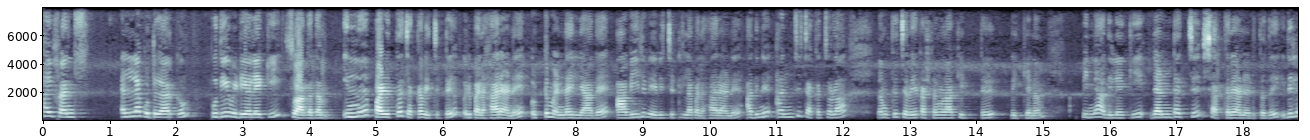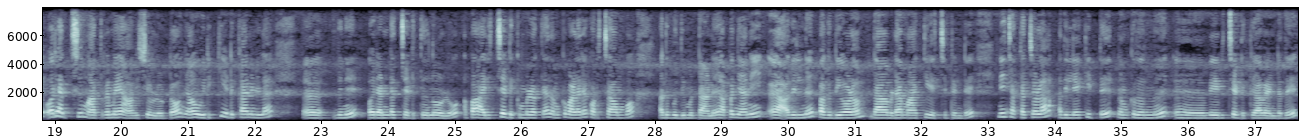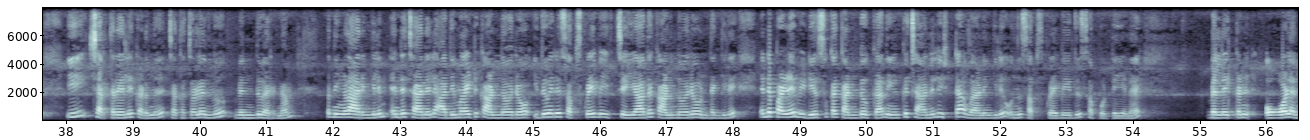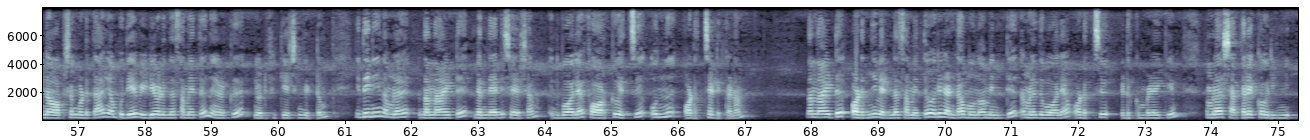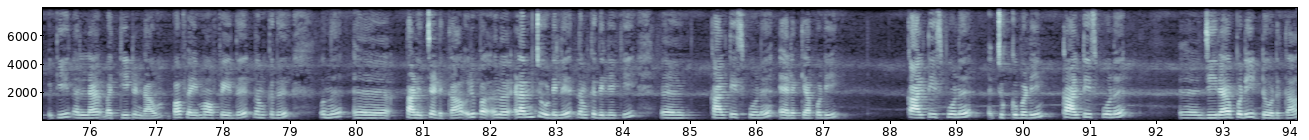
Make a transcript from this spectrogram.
Hi friends എല്ലാ കൂട്ടുകാർക്കും പുതിയ വീഡിയോയിലേക്ക് സ്വാഗതം. ഇന്ന് പഴുത്ത ചക്ക വെച്ചിട്ട് ഒരു പലഹാരമാണ്. ഒട്ടും എണ്ണ ഇല്ലാതെ ആവിയിൽ വേവിച്ചിട്ടുള്ള പലഹാരമാണ്. അതിന് അഞ്ച് ചക്കച്ചുള നമുക്ക് ചെറിയ കഷ്ണങ്ങളാക്കി ഇട്ട് വെക്കണം. പിന്നെ അതിലേക്ക് രണ്ടച്ച് ശർക്കരയാണ് എടുത്തത്. ഇതിൽ ഒരച്ച് മാത്രമേ ആവശ്യമുള്ളൂ കേട്ടോ. ഞാൻ ഉരുക്കി എടുക്കാനുള്ള ഏഹ് ഇതിന് രണ്ടച്ചെടുത്തു എന്നുള്ളൂ അപ്പോൾ അരിച്ചെടുക്കുമ്പോഴൊക്കെ നമുക്ക് വളരെ കുറച്ചാകുമ്പോൾ അത് ബുദ്ധിമുട്ടാണ്. അപ്പം ഞാൻ ഈ അതിൽ നിന്ന് പകുതിയോളം ഇതാ അവിടെ മാറ്റി വെച്ചിട്ടുണ്ട്. ഇനി ചക്കച്ചുള അതിലേക്കിട്ട് നമുക്കിതൊന്ന് വേവിച്ചെടുക്കുക വേണ്ടത്. ഈ ശർക്കരയിൽ കടന്ന് ചക്കച്ചുള ഒന്ന് വെന്ത് വരണം. അപ്പം നിങ്ങൾ ആരെങ്കിലും എന്റെ ചാനൽ ആദ്യമായിട്ട് കാണുന്നവരോ ഇതുവരെ സബ്സ്ക്രൈബ് ചെയ്യാതെ കാണുന്നവരോ ഉണ്ടെങ്കിൽ എന്റെ പഴയ വീഡിയോസൊക്കെ കണ്ടു വെക്കുക നിങ്ങൾക്ക് ചാനൽ ഇഷ്ടമാവുകയാണെങ്കിൽ ഒന്ന് സബ്സ്ക്രൈബ് ചെയ്ത് സപ്പോർട്ട് ചെയ്യണേ. ബെല്ലൈക്കൺ ഓൾ എന്ന ഓപ്ഷൻ കൊടുത്താൽ ഞാൻ പുതിയ വീഡിയോ ഇടുന്ന സമയത്ത് നിങ്ങൾക്ക് നോട്ടിഫിക്കേഷൻ കിട്ടും. ഇതിനി നമ്മൾ നന്നായിട്ട് വെന്തതിന്റെ ശേഷം ഇതുപോലെ ഫോർക്ക് വെച്ച് ഒന്ന് ഉടച്ചെടുക്കണം. നന്നായിട്ട് ഉടഞ്ഞു വരുന്ന സമയത്ത് ഒരു രണ്ടോ മൂന്നോ മിനിറ്റ് നമ്മളിതുപോലെ ഉടച്ച് എടുക്കുമ്പോഴേക്കും നമ്മൾ ശർക്കരയൊക്കെ ഒരുങ്ങി നല്ല വറ്റിയിട്ടുണ്ടാവും. അപ്പോൾ ഫ്ലെയിം ഓഫ് ചെയ്ത് നമുക്കിത് ഒന്ന് തണിച്ചെടുക്കുക ഒരു ഇളം ചൂടിൽ നമുക്കിതിലേക്ക് കാൽ ടീസ്പൂണ് ഏലക്കാപ്പൊടി കാൽ ടീസ്പൂണ് ചുക്കുപൊടിയും കാൽ ടീസ്പൂണ് ജീരകപ്പൊടി ഇട്ട് കൊടുക്കുക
